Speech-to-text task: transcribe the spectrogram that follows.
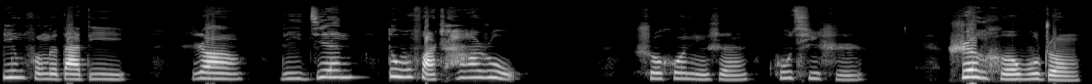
冰封的大地让离间都无法插入。收获女神哭泣时，任何物种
